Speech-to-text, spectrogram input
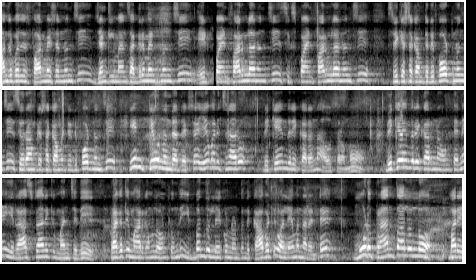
ఆంధ్రప్రదేశ్ ఫార్మేషన్ నుంచి జెంటిల్ మ్యాన్స్ అగ్రిమెంట్ నుంచి ఎయిట్ పాయింట్ ఫార్ములా నుంచి సిక్స్ పాయింట్ ఫార్ములా నుంచి శ్రీకృష్ణ కమిటీ రిపోర్ట్ నుంచి శివరామకృష్ణ కమిటీ రిపోర్ట్ నుంచి ఇన్ ట్యూన్ ఉంది అధ్యక్ష. ఏమని ఇచ్చినారు? వికేంద్రీకరణ అవసరము. వికేంద్రీకరణ ఉంటేనే ఈ రాష్ట్రానికి మంచిది ప్రగతి మార్గంలో ఉంటుంది ఇబ్బందులు లేకుండా ఉంటుంది. కాబట్టి వాళ్ళు ఏమన్నారంటే మూడు ప్రాంతాలలో మరి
